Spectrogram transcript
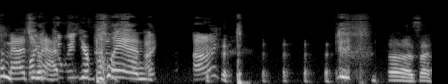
Imagine that. Your plan. Uh, so,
